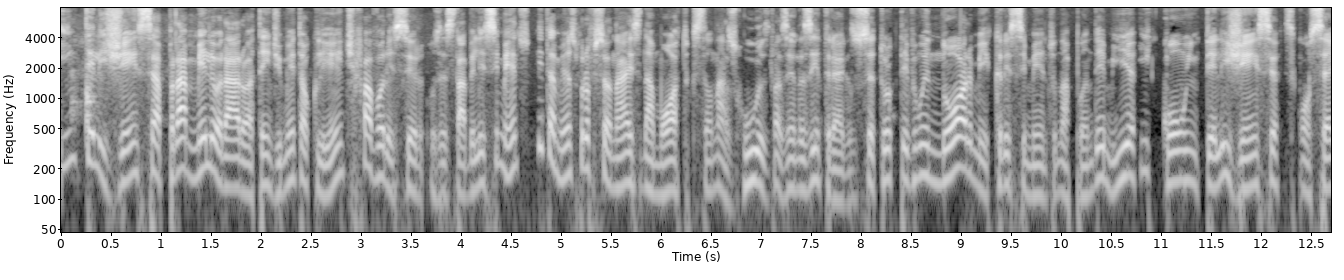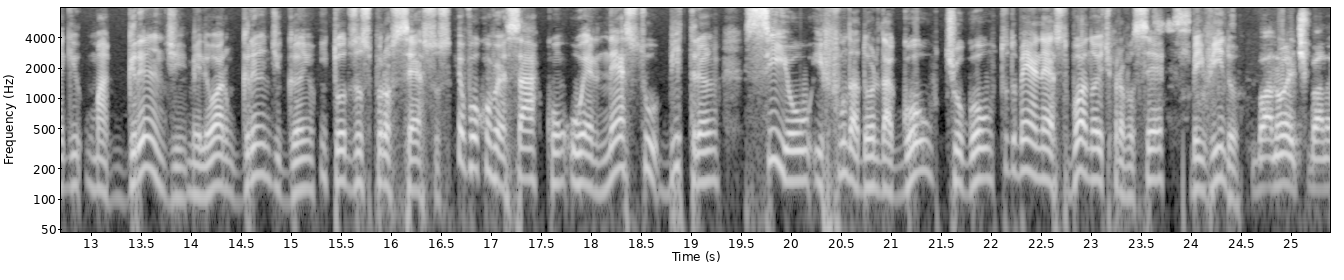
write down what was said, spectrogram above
inteligência para melhorar o atendimento ao cliente, favorecer os estabelecimentos e também os profissionais da moto que estão nas ruas fazendo as entregas. O setor que teve um enorme crescimento na pandemia e com inteligência se consegue uma grande melhora, um grande ganho em todos os processos. Eu vou conversar com o Ernesto Bitran, CEO e fundador da Go2Go. Tudo bem, Ernesto? Boa noite para você. Bem-vindo. Boa noite, boa noite.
